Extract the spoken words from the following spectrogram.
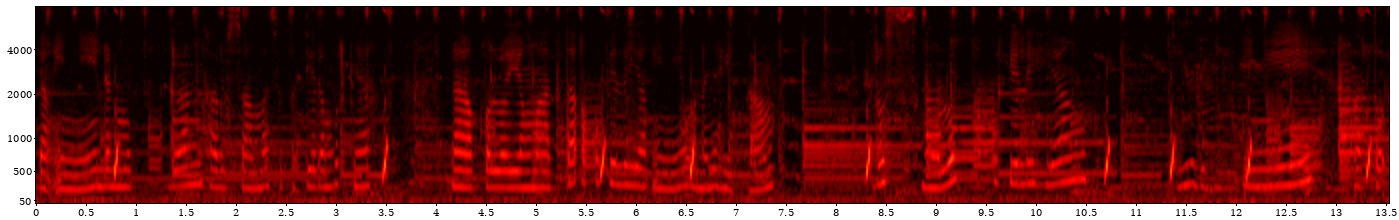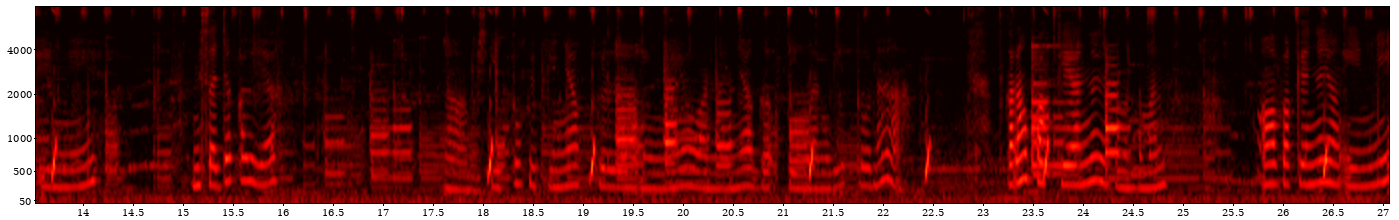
yang ini dan dan harus sama seperti rambutnya. Nah kalau yang mata aku pilih yang ini warnanya hitam. Terus mulut aku pilih yang ini atau ini. Ini saja kali ya. Nah habis itu pipinya aku pilih yang ini warnanya agak pingan gitu. Nah sekarang pakaiannya ya teman-teman oh, pakainya yang ini.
